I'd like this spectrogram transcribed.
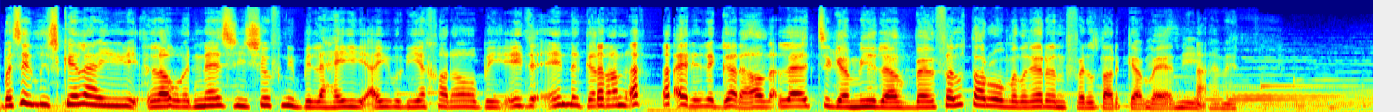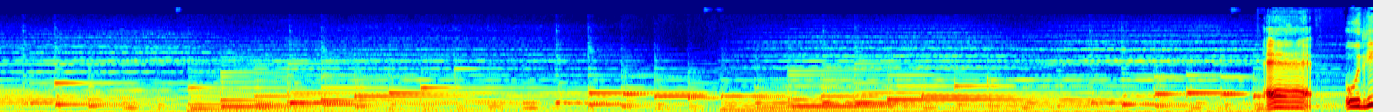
بس المشكلة لو الناس يشوفني بالهي أيوة يا خرابي إيه ده- إيه اللي جرالنا؟ إيه اللي جرالنا؟ لا إنت جميلة بالفلتر ومن غير الفلتر كمان نعم. آه قولي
